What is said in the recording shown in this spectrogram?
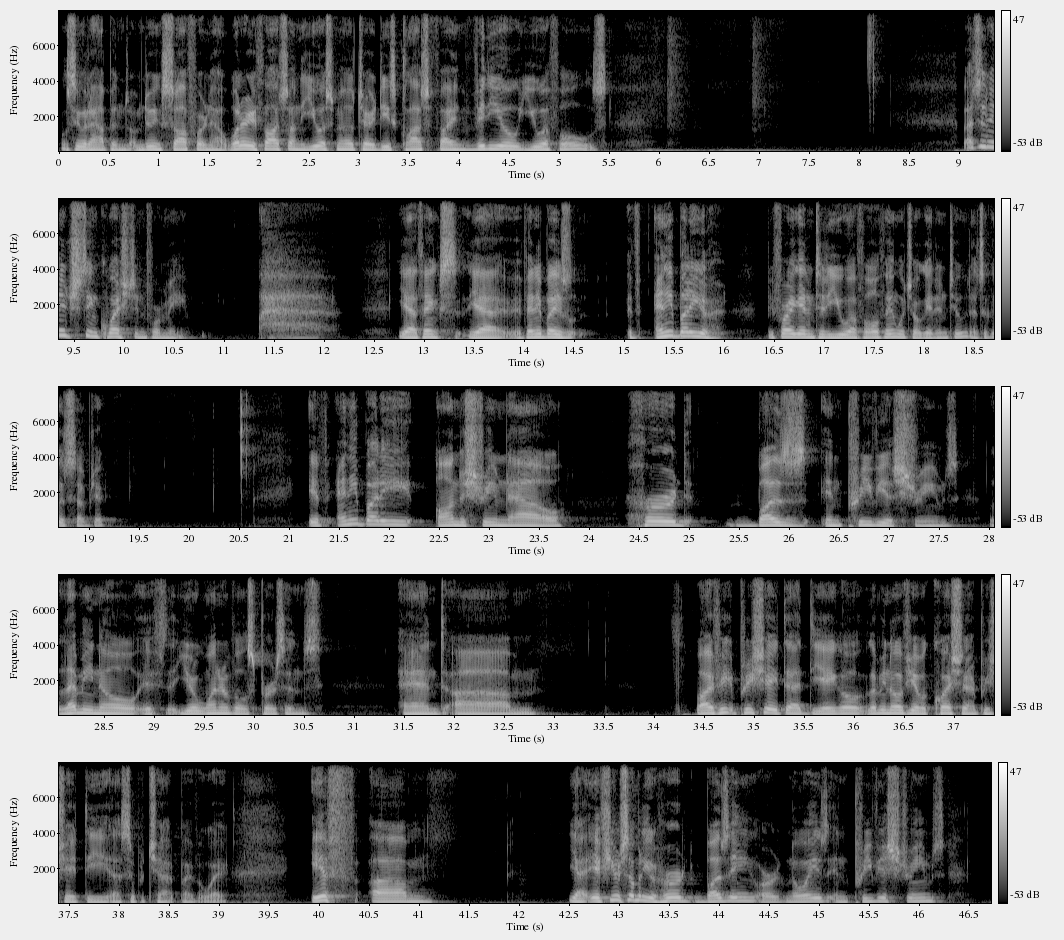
We'll see what happens. I'm doing software now. What are your thoughts on the U.S. military declassifying video UFOs? That's an interesting question for me. yeah, thanks. Yeah, if anybody's, if anybody, before I get into the UFO thing, which I'll get into, that's a good subject. If anybody on the stream now heard buzz in previous streams, let me know if you're one of those persons. And um, well, I appreciate that, Diego. Let me know if you have a question. I appreciate the uh, super chat, by the way. If um, yeah, if you're somebody who heard buzzing or noise in previous streams,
